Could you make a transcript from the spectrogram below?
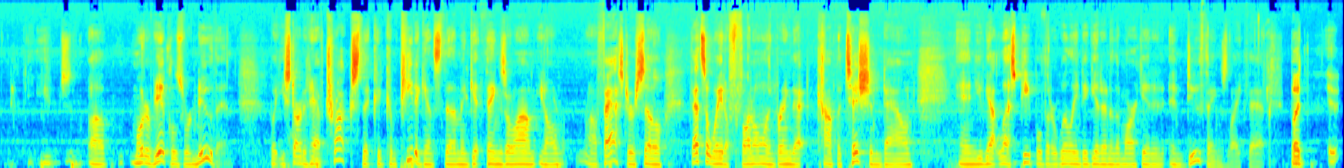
uh, motor vehicles were new then, but you started to have trucks that could compete against them and get things around, you know, uh, faster. So that's a way to funnel and bring that competition down. And you've got less people that are willing to get into the market and, and do things like that. But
